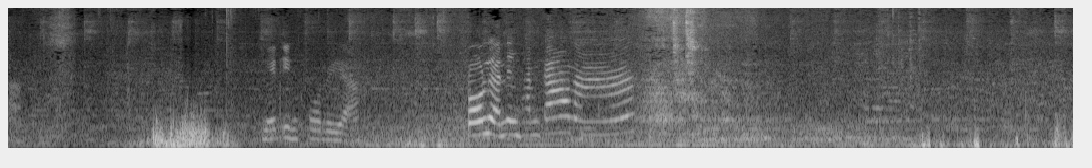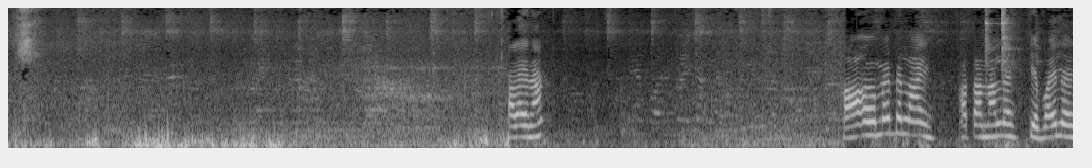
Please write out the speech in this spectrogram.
ค่ะ Made in Korea โโปรเหลือ1,900นะ อะไรนะ อ๋อเออ ไม่เป็นไร เอาตามนั้นเลย เก็บไว้เลย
